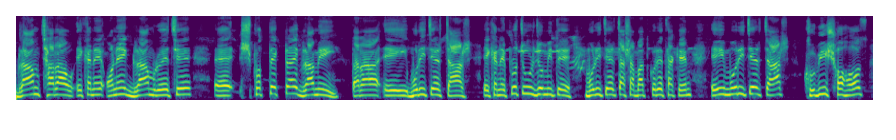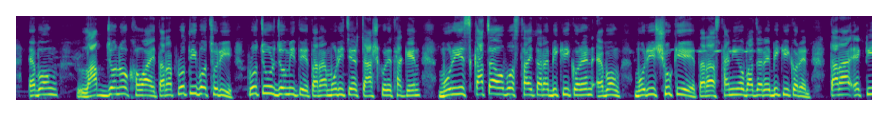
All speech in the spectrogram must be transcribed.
গ্রাম ছাড়াও এখানে অনেক গ্রাম রয়েছে। আহ, প্রত্যেকটা গ্রামেই তারা এই মরিচের চাষ এখানে প্রচুর জমিতে মরিচের চাষাবাদ করে থাকেন। এই মরিচের চাষ খুবই সহজ এবং লাভজনক হওয়ায় তারা প্রতি বছরই প্রচুর জমিতে তারা মরিচের চাষ করে থাকেন। মরিচ কাঁচা অবস্থায় তারা বিক্রি করেন এবং মরিচ শুকিয়ে তারা স্থানীয় বাজারে বিক্রি করেন। তারা একটি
